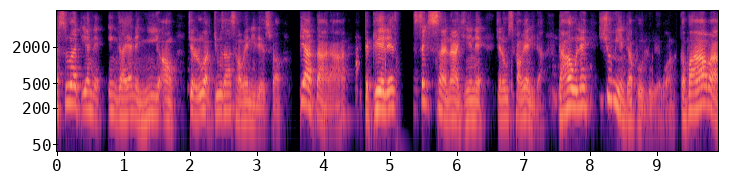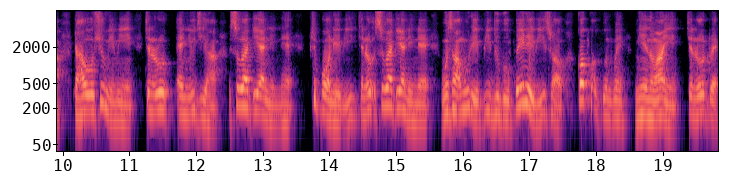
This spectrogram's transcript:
အစိုးရတရားနဲ့အင်္ဂါရနဲ့ညီအောင်ကျွန်တော်တို့ကကြိုးစားဆောင်ရွက်နေတယ်ဆိုတော့ပြတာတာတကယ်လဲ စိတ်ဆန္ဒရင်းနဲ့ကျွန်တော်ဆောင်ရွက်နေတာဒါကိုလည်းရှုမြင်တတ်ဖို့လိုတယ်ပေါ့နော်ကဘာပါဒါကိုရှုမြင်ပြီးရင်ကျွန်တော်တို့ NUG ဟာအစိုးရတရားအနေနဲ့ဖြစ်ပေါ်နေပြီကျွန်တော်တို့အစိုးရတရားအနေနဲ့ဝန်ဆောင်မှုတွေပြည်သူကိုပေးနေပြီဆိုတော့ကော့ကော့ကွင်းကွင်းမြင်သွားရင်ကျွန်တော်တို့အတွက်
